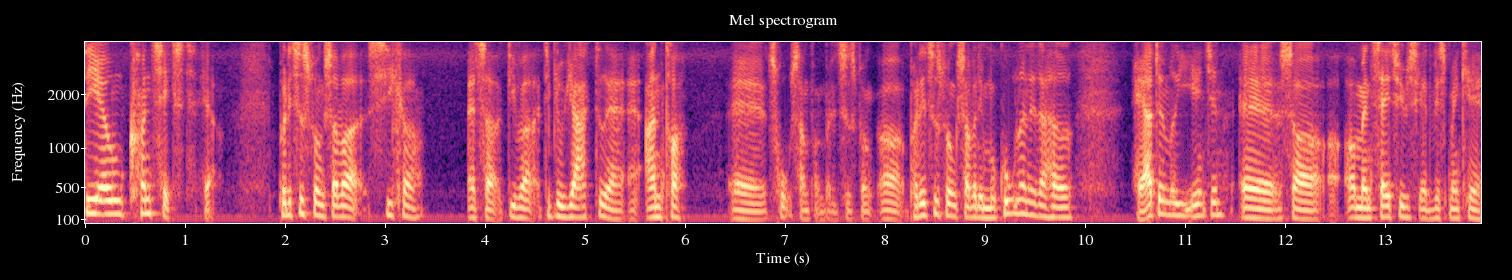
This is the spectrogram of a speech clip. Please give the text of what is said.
Det er jo en kontekst her. På det tidspunkt så var sikher, altså de, var, de blev jagtet af, af andre øh, trosamfund på det tidspunkt. Og på det tidspunkt så var det mogulerne, der havde herredømmet i Indien. Øh, så, og man sagde typisk, at hvis man kan,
